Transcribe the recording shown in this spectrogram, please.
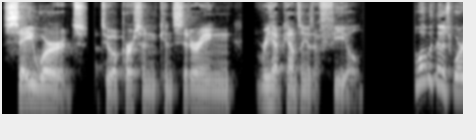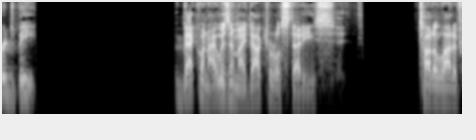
say words to a person considering rehab counseling as a field, what would those words be? Back when I was in my doctoral studies, taught a lot of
